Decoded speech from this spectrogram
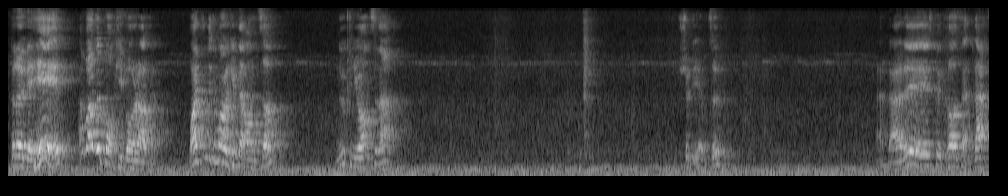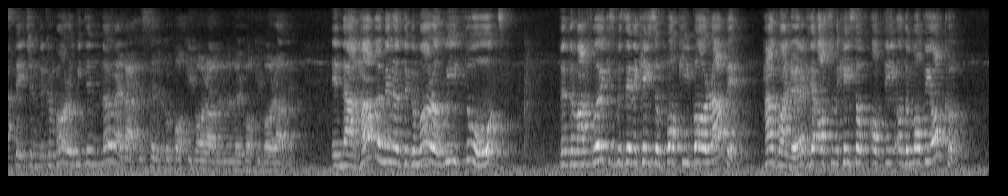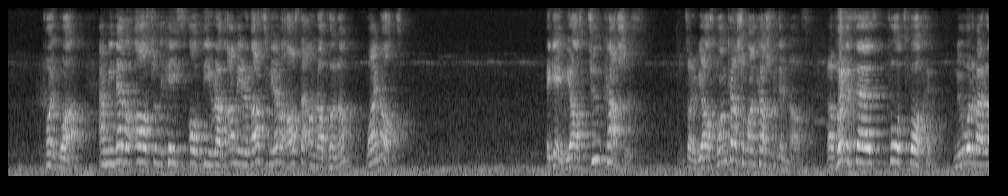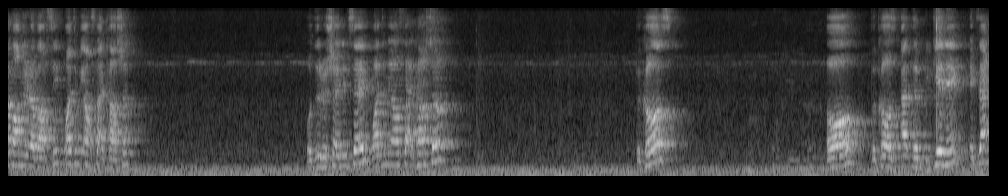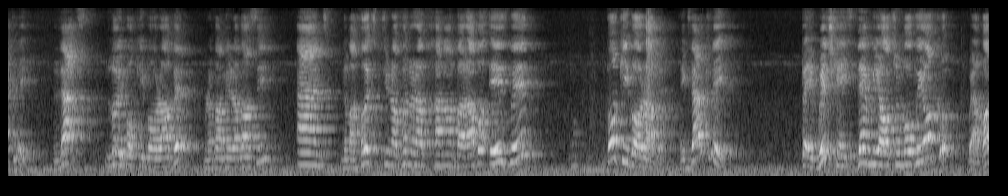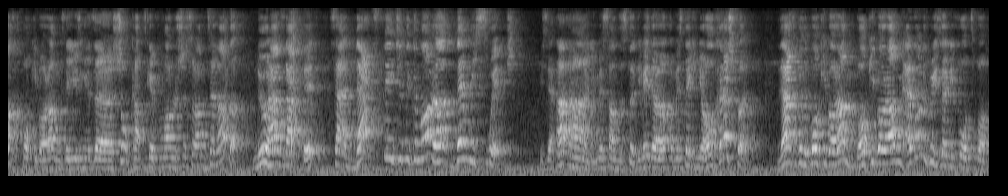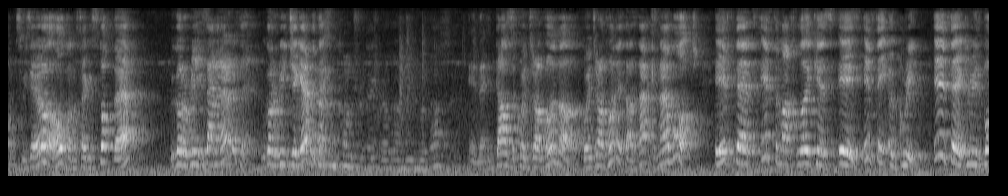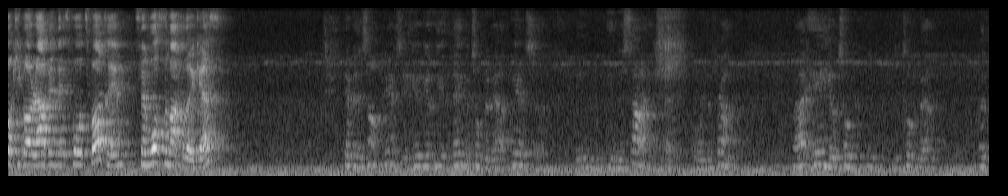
But over here, I've other boki rabo. Why didn't the Gemara give that answer? Nu, can you answer that? Should be able to. And that is because at that stage in the Gemara we didn't know about the silica boki borabin and no boki borabin. In the Havamin of the Gemara we thought that the machlokes was in a case of boki borabin. How do I know that? Because it asked from the case of, of the of the Movi Okum. Point one. And we never asked from the case of the Rav Ami Ravasi, we never asked that on Rav Huna. Why not? Again, we asked two kashas. Sorry, we asked one kasha, one kasha we didn't ask. Rav Huna says four tefachim. No, what about Rav Ami Ravasi? Why didn't we ask that kasha? What did Rishonim say? Why didn't we ask that kasha? Because Or because at the beginning, exactly, that's loy boki borabim, Rabami Rabasi, and the machlokes between Rav and Rav Hanan Barabo is with boki borabim. Exactly. But in which case, then we ask from Mobi Okum. Well, about it's boki borabim because they're using it as a shortcut to go from one Rosh Hashanah to another. Nu has that bit. So at that stage in the Gemara, then we switch. You say, uh-uh, you misunderstood. You made a, a mistake in your whole cheshbon. That's because of Boki Baram. Boki Baram, everyone agrees only four tefachim. So we say, oh, hold on a second, stop there. We've got to re-examine everything. We've got to rejig everything. It doesn't contradict Rabbi Ravasi. And it does according to Rav Huna. According to Rav Huna, it does that. Because now watch. If that, if the machlokas is, if they agree, if they agree with Boki Baram that's four tefachim, so then what's the machlokas? Yeah, but it's not Pirza. You, you, you, they were talking about Pirza in, in the side or in the front. Right here, you're talking you're talking about whether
